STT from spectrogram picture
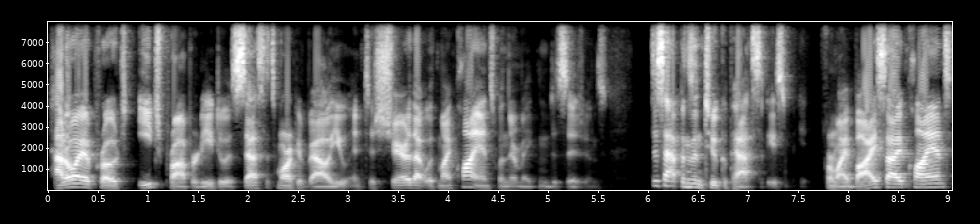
How do I approach each property to assess its market value and to share that with my clients when they're making decisions? This happens in two capacities. For my buy side clients,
